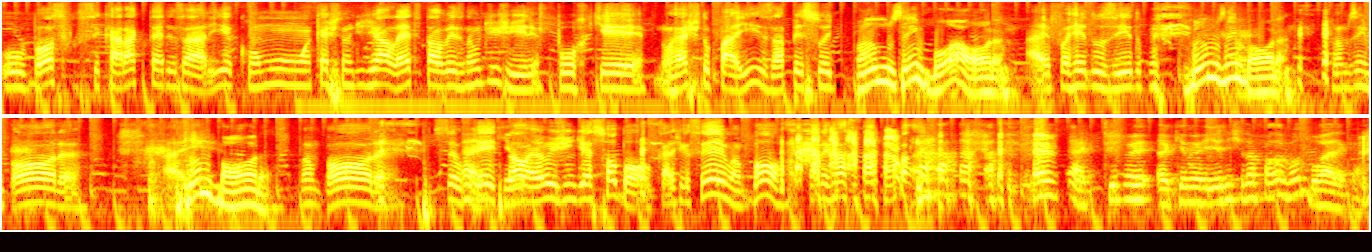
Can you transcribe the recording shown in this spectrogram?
O bó se caracterizaria como uma questão de dialeto, talvez não de gíria, porque no resto do país a pessoa Vamos em boa hora. aí foi reduzido, Vamos embora. vamos embora, aí Vambora. vambora, não sei o É, que e tal. eu- Aí hoje em dia é só bó. O cara chega assim, ei, mano, bó, o cara já sabe. É, aqui no, aqui no Rio a gente ainda fala vambora, cara.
